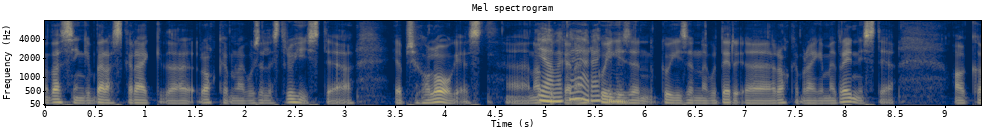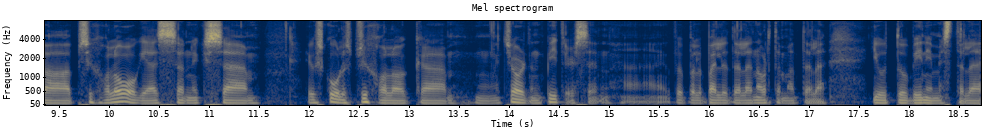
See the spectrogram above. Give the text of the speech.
ma tahtsingi pärast ka rääkida rohkem nagu sellest rühist ja, ja psühholoogiast äh, natukene, kuigi see on, kuigi see on nagu ter-, äh, rohkem räägime trennist ja aga psühholoogias on üks äh, üks kuulus psühholoog äh, Jordan Peterson, äh, võib-olla paljudele noortematele Youtube'i inimestele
